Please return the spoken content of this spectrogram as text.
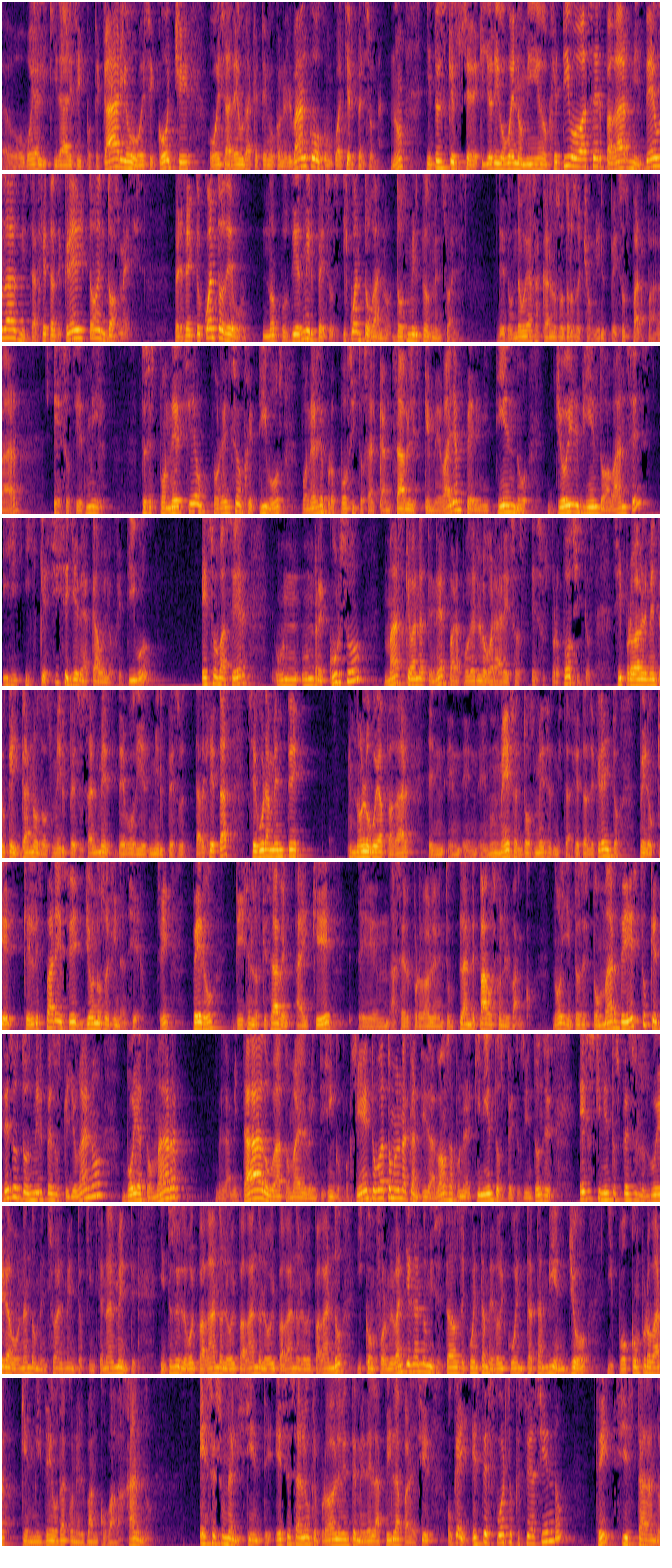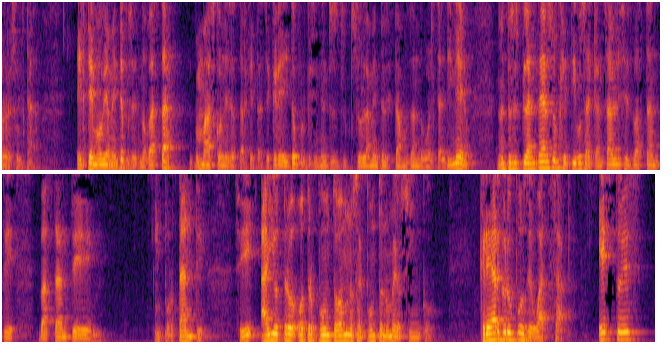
o voy a liquidar ese hipotecario o ese coche o esa deuda que tengo con el banco o con cualquier persona, ¿no? Y entonces, ¿qué sucede? Que yo digo, bueno, mi objetivo va a ser pagar mis deudas, mis tarjetas de crédito en dos meses. Perfecto, ¿cuánto debo? No, pues 10 mil pesos. ¿Y cuánto gano? 2 mil pesos mensuales. ¿De dónde voy a sacar los otros 8 mil pesos para pagar esos 10 mil? Entonces, ponerse, ponerse objetivos, ponerse propósitos alcanzables que me vayan permitiendo yo ir viendo avances y, que sí se lleve a cabo el objetivo, eso va a ser un, recurso más que van a tener para poder lograr esos, esos propósitos. Sí, probablemente, ok, gano dos mil pesos al mes, debo diez mil pesos de tarjetas, seguramente no lo voy a pagar en, en, un mes o en dos meses mis tarjetas de crédito, pero ¿qué, ¿qué les parece? Yo no soy financiero ¿sí? Pero dicen los que saben, hay que eh, hacer probablemente un plan de pagos con el banco, ¿no? Y entonces tomar de esto, que de esos dos mil pesos que yo gano, voy a tomar la mitad o voy a tomar el 25%, voy a tomar una cantidad, vamos a poner 500 pesos y entonces esos 500 pesos los voy a ir abonando mensualmente o quincenalmente y entonces le voy pagando, le voy pagando, le voy pagando, le voy pagando y conforme van llegando mis estados de cuenta me doy cuenta también yo y puedo comprobar que mi deuda con el banco va bajando. Eso es un aliciente, eso es algo que probablemente me dé la pila para decir, ok, este esfuerzo que estoy haciendo, ¿sí? Sí está dando resultado. El tema obviamente pues es no gastar, más con esas tarjetas de crédito, porque si no entonces solamente le estamos dando vuelta al dinero, ¿no? Entonces plantearse objetivos alcanzables es bastante, bastante importante, ¿sí? Hay otro, otro punto, vámonos al punto número 5, crear grupos de WhatsApp. Esto es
